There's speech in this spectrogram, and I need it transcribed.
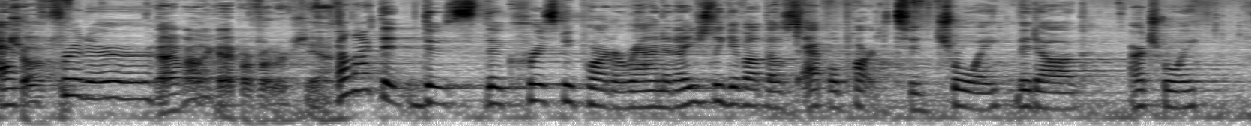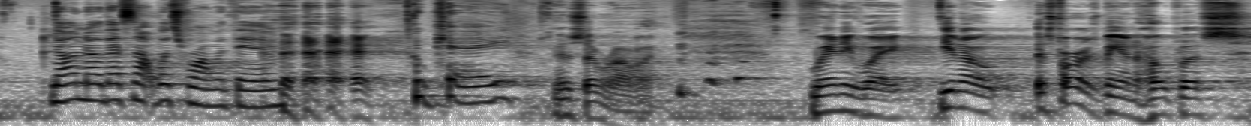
apple chocolate. fritter. I like apple fritters. Yeah. I like the, the the crispy part around it. I usually give all those apple parts to Troy, the dog, our Troy. No, no, that's not what's wrong with them. okay. There's something wrong with it. well, anyway, you know, as far as being hopeless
